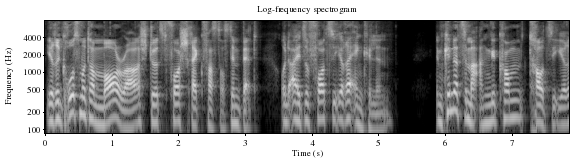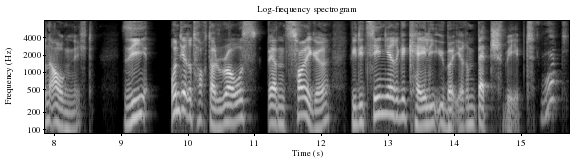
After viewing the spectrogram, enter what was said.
Ihre Großmutter Maura stürzt vor Schreck fast aus dem Bett und eilt sofort zu ihrer Enkelin. Im Kinderzimmer angekommen, traut sie ihren Augen nicht. Sie und ihre Tochter Rose werden Zeuge, wie die zehnjährige Kaylee über ihrem Bett schwebt. What?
